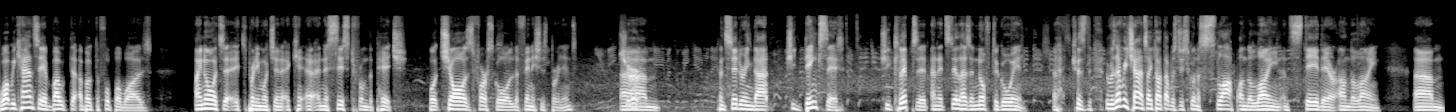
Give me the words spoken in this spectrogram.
what we can say about the about the football was, I know it's a, it's pretty much an a, an assist from the pitch, but Shaw's first goal, the finish is brilliant. Sure. Um, considering that she dinks it, she clips it, and it still has enough to go in. Because there was every chance I thought that was just going to slop on the line and stay there on the line. Um,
